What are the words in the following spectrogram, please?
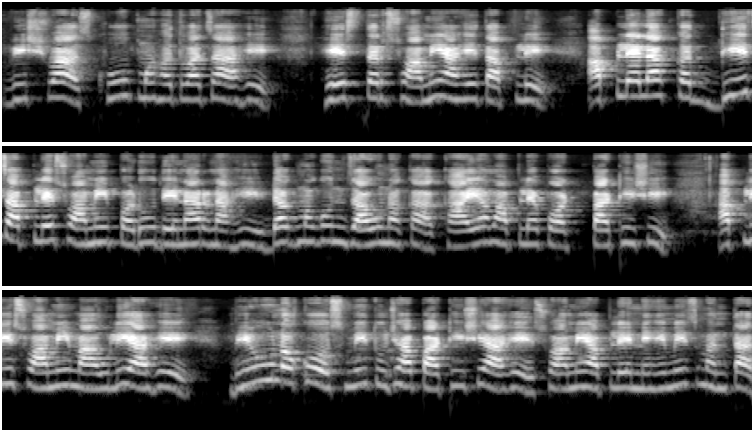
विश्वास खूप महत्त्वाचा आहे. हेच तर स्वामी आहेत आपले. आपल्याला कधीच आपले स्वामी पडू देणार नाही. डगमगून जाऊ नका. कायम आपल्या पॉट पाठीशी आपली स्वामी माऊली आहे. भिवू नकोस. मी तुझ्या पाठीशी आहे. स्वामी आपले नेहमीच म्हणतात.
